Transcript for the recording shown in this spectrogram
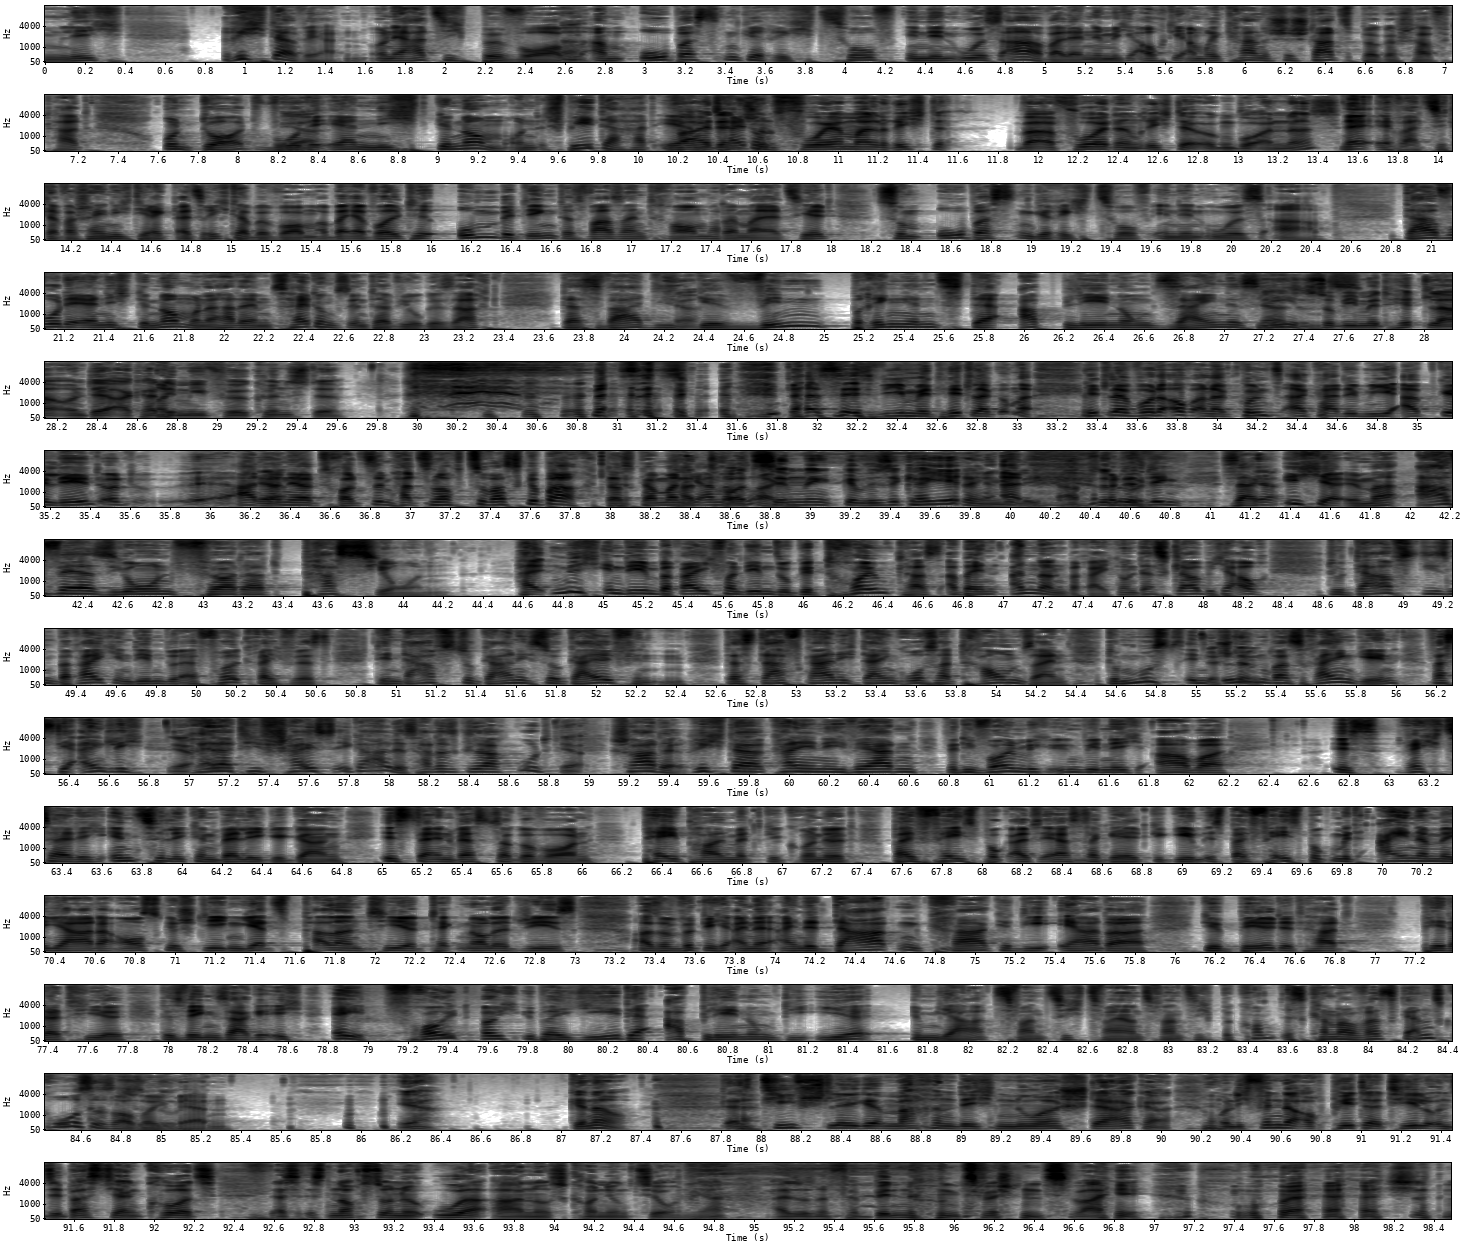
Richter werden. Und er hat sich beworben ah. am obersten Gerichtshof in den USA, weil er nämlich auch die amerikanische Staatsbürgerschaft hat. Und dort wurde ja. er nicht genommen. Und später hat er. War er denn schon vorher mal Richter? War er vorher dann Richter irgendwo anders? Ne, er hat sich da wahrscheinlich nicht direkt als Richter beworben, aber er wollte unbedingt, das war sein Traum, hat er mal erzählt, zum obersten Gerichtshof in den USA. Da wurde er nicht genommen und dann hat er im Zeitungsinterview gesagt, das war die ja. gewinnbringendste Ablehnung seines ja, Lebens. Das ist so wie mit Hitler und der Akademie und für Künste. das, ist, das ist wie mit Hitler. Guck mal, Hitler wurde auch an der Kunstakademie abgelehnt und hat ja. dann ja trotzdem, hat es noch zu was gebracht. Das kann man hat nicht anders sagen. Hat trotzdem eine gewisse Karriere hingelegt, absolut. Und deswegen sage ich ja immer, Aversion fördert Passion. Halt nicht in dem Bereich, von dem du geträumt hast, aber in anderen Bereichen. Und das glaube ich auch. Du darfst diesen Bereich, in dem du erfolgreich wirst, den darfst du gar nicht so geil finden. Das darf gar nicht dein großer Traum sein. Du musst in irgendwas reingehen, was dir eigentlich ja. relativ scheißegal ist. Hat er gesagt, gut, ja. schade, Richter ja. kann ich nicht werden, die wollen mich irgendwie nicht, aber ist rechtzeitig in Silicon Valley gegangen, ist der Investor geworden, PayPal mitgegründet, bei Facebook als erster Geld gegeben, ist bei Facebook mit einer Milliarde ausgestiegen, jetzt Palantir Technologies, also wirklich eine, eine Datenkrake, die er da gebildet hat, Peter Thiel. Deswegen sage ich, ey, freut euch über jede Ablehnung, die ihr im Jahr 2022 bekommt. Es kann doch was ganz Großes Absolut. aus euch werden. Ja, Genau. Das Tiefschläge machen dich nur stärker. Und ich finde auch Peter Thiel und Sebastian Kurz, das ist noch so eine Uranus-Konjunktion, ja? Also eine Verbindung zwischen zwei Urherrschen.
